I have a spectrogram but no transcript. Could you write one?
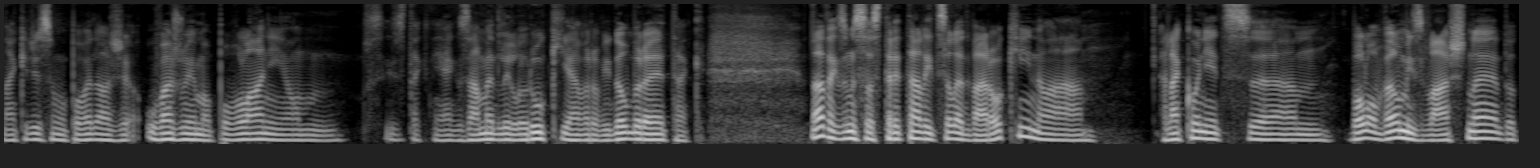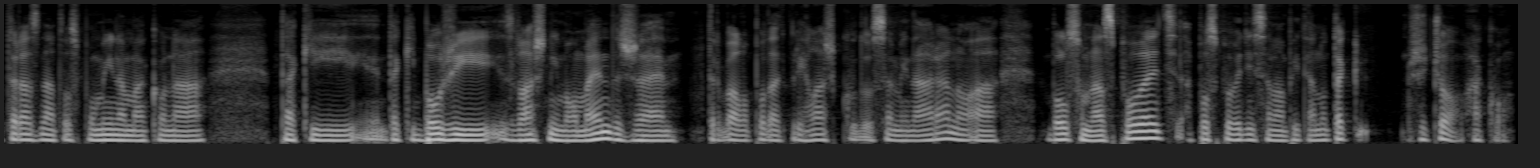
No a keďže som mu povedal, že uvažujem o povolaní, on si tak nejak zamedlil ruky a vroví, dobre, tak... No tak sme sa stretali celé dva roky, no a, a nakoniec um, bolo veľmi zvláštne, doteraz na to spomínam ako na taký, taký boží zvláštny moment, že trebalo podať prihlášku do seminára, no a bol som na spoveď a po spovedi sa ma pýta, no tak, že čo, ako?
